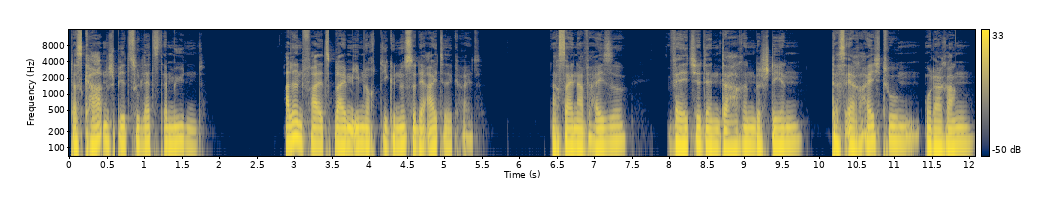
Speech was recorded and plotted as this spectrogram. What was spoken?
Das Kartenspiel zuletzt ermüdend. Allenfalls bleiben ihm noch die Genüsse der Eitelkeit, nach seiner Weise, welche denn darin bestehen, dass er Reichtum oder Rang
